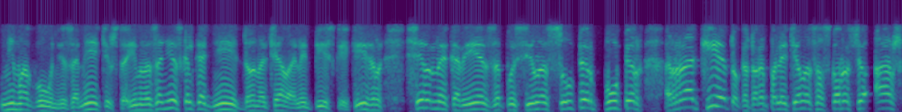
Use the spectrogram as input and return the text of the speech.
не могу не заметить, что именно за несколько дней до начала Олимпийских игр Северная Корея запустила супер-пупер ракету, которая полетела со скоростью аж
